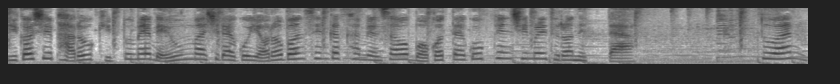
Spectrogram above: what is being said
이것이 바로 기쁨의 매운맛이라고 여러 번 생각하면서 먹었다고 팬심을 드러냈다. 또한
